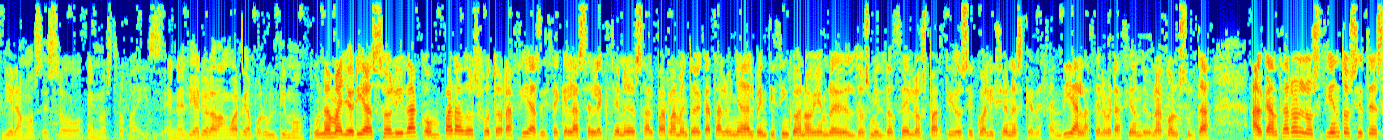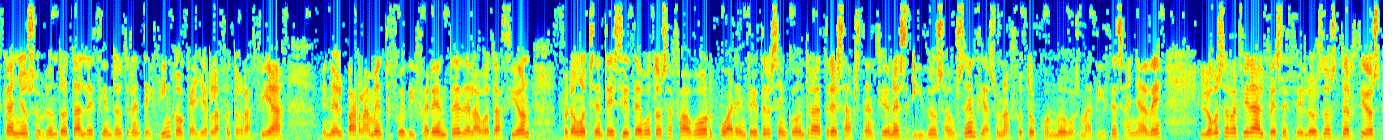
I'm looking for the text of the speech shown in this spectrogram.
viéramos eso en nuestro país. En el diario La Vanguardia, por último. Una mayoría sólida compara dos fotografías. Dice que las elecciones al Parlamento de Cataluña del 25 de noviembre del 2012, los partidos y coaliciones que defendían la celebración de una consulta alcanzaron los 107 escaños sobre un total de 135, que ayer la fotografía en el Parlamento fue diferente de la votación. Fueron 87 votos a favor, 43 en contra, 3 abstenciones y 2 ausencias. Una foto con nuevos matices, añade y luego se refiere al PSC. Los dos tercios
